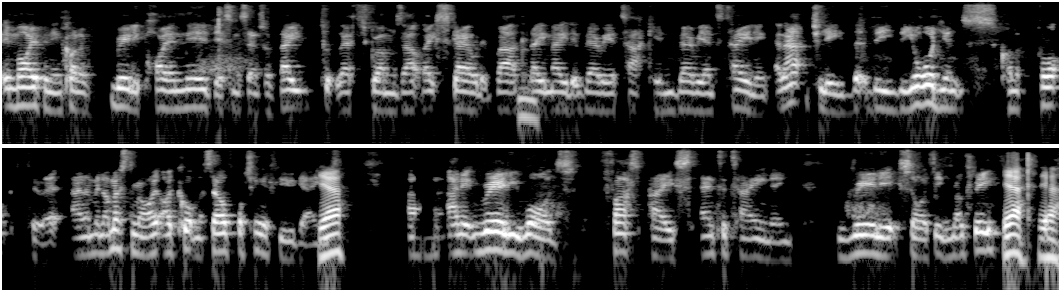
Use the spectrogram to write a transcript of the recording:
in my opinion, kind of really pioneered this in the sense of they took their scrums out, they scaled it back, mm. they made it very attacking, very entertaining, and actually the, the, the audience kind of flocked to it. And I mean, I must admit, I, I caught myself watching a few games, yeah, um, and it really was fast paced, entertaining, really exciting rugby. Yeah, yeah.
